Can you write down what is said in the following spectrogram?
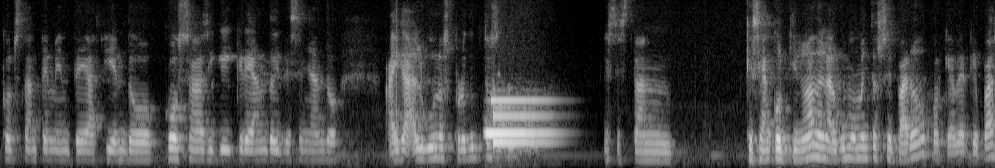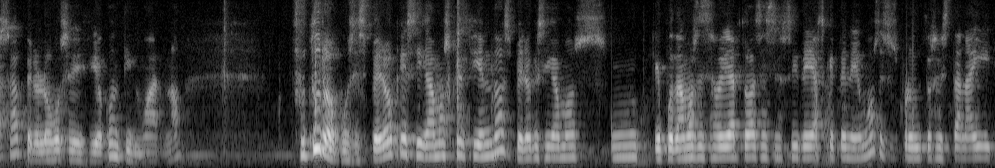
constantemente haciendo cosas y creando y diseñando hay algunos productos que se están que se han continuado, en algún momento se paró porque a ver qué pasa, pero luego se decidió continuar, ¿no? Futuro, pues espero que sigamos creciendo, espero que sigamos, mm, que podamos desarrollar todas esas ideas que tenemos, esos productos están ahí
